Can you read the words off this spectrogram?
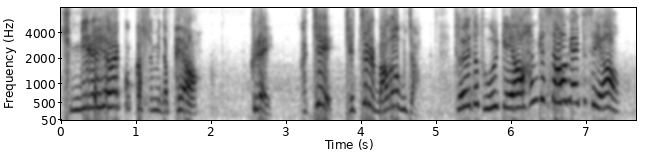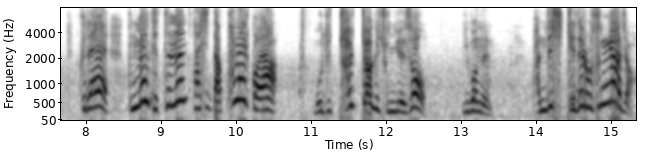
준비를 해야 할 것 같습니다, 폐하. 그래, 같이 제트를 막아보자. 저희도 도울게요. 함께 싸우게 해주세요. 그래, 분명 제트는 다시 나타날 거야. 모두 철저하게 준비해서 이번엔 반드시 제대로 승리하자.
